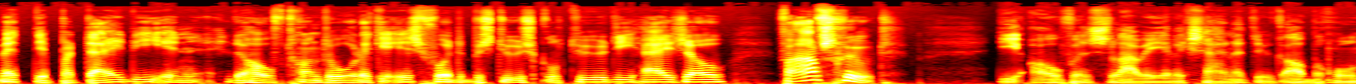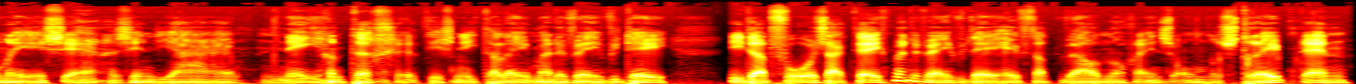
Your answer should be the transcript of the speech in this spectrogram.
met de partij die in de hoofdverantwoordelijke is voor de bestuurscultuur die hij zo verafschuwt. Die overigens, laten we eerlijk zijn, natuurlijk al begonnen is ergens in de jaren negentig. Het is niet alleen maar de VVD die dat veroorzaakt heeft, maar de VVD heeft dat wel nog eens onderstreept. En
